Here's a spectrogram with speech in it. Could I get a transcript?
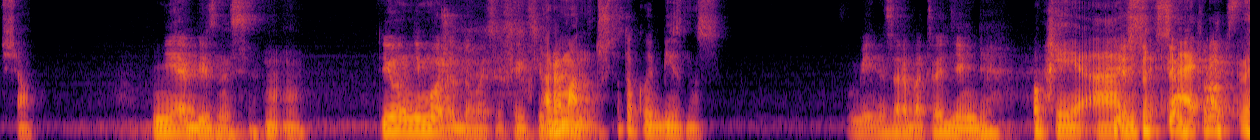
Все. Не о бизнесе. Mm-mm. М-м. И он не может думать эффективно. Роман, что такое бизнес? Умение зарабатывать деньги. Окей, а... Я совсем а, просто.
